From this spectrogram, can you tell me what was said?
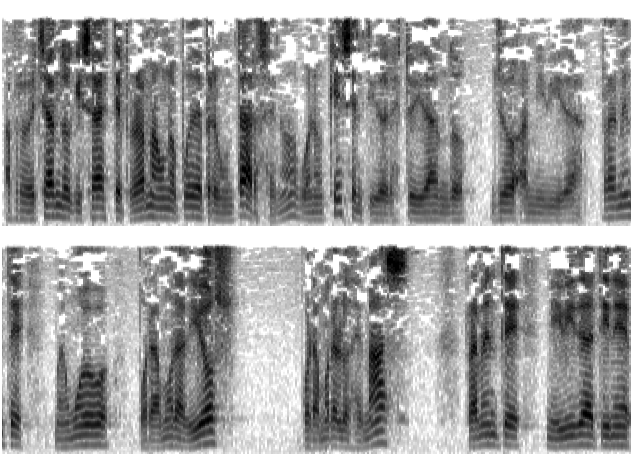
aprovechando quizá este programa uno puede preguntarse, ¿no? Bueno, ¿qué sentido le estoy dando yo a mi vida? ¿Realmente me muevo por amor a Dios? ¿Por amor a los demás? ¿Realmente mi vida tiene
